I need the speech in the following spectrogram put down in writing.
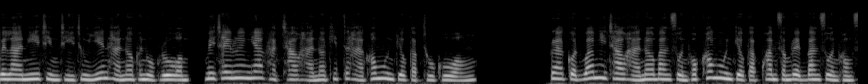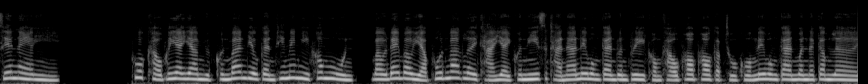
เวลานี้ชินชีชูเยี่ยนหานอผนวกรวม ไม่ใช่เรื่องยากหากชาวหานอคิดจะหาข้อมูลเกี่ยวกับถูกขวง ปรากฏว่ามีชาวหานอบางส่วนพบข้อมูลเกี่ยวกับความสำเร็จบางส่วนของเซี่ยนเนยพวกเขาพยายามหยุดคนบ้านเดียวกันที่ไม่มีข้อมูล เบาได้เบาอย่าพูดมากเลยขาใหญ่คนนี้สถานะในวงการดนตรีของเขาพอๆกับถูกขวงในวงการวรรณกรรมเลย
